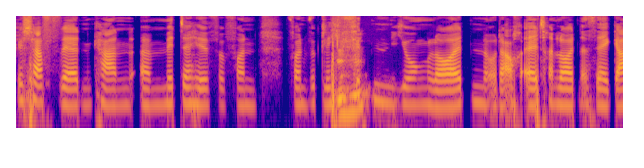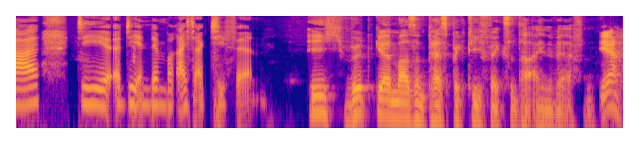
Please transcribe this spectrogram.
geschafft werden kann ähm, mit der Hilfe von, von wirklich mhm. fitten jungen Leuten oder auch älteren Leuten, ist ja egal, die, die in dem Bereich aktiv werden. Ich würde gerne mal so einen Perspektivwechsel da einwerfen. Ja.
